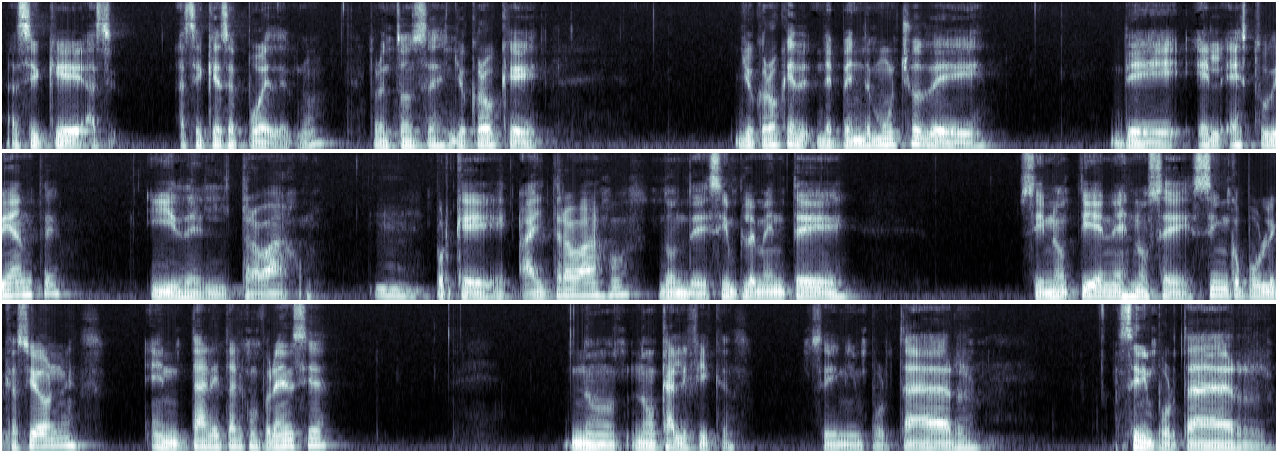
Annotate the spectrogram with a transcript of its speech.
Así que, así, así que se puede, ¿no? Pero entonces yo creo que, yo creo que depende mucho de, de el estudiante y del trabajo. Mm. Porque hay trabajos donde simplemente, si no tienes, no sé, cinco publicaciones en tal y tal conferencia, no, no calificas. Sin importar, sin importar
